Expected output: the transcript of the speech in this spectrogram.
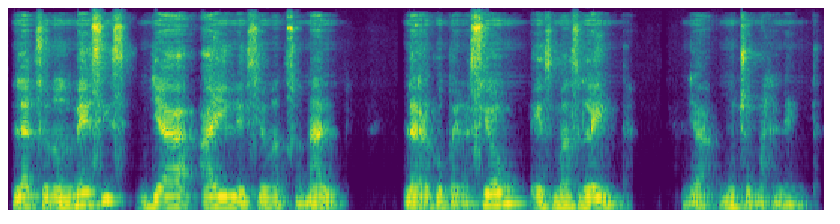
La axonomesis ya hay lesión axonal. La recuperación es más lenta, ya, mucho más lenta.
